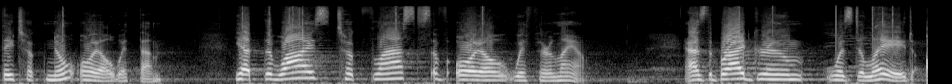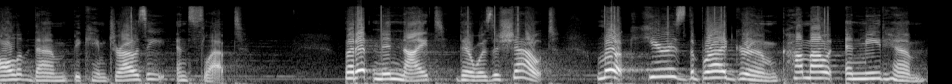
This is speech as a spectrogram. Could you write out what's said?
they took no oil with them. Yet the wise took flasks of oil with their lamp. As the bridegroom was delayed, all of them became drowsy and slept. But at midnight there was a shout Look, here is the bridegroom. Come out and meet him.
